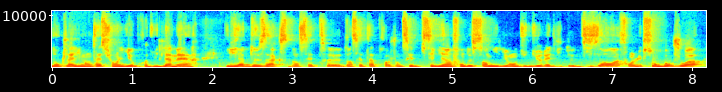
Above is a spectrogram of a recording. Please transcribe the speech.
donc l'alimentation liée aux produits de la mer. Il y a deux axes dans cette, dans cette approche. Donc c'est bien un fonds de 100 millions d'une durée de vie de 10 ans, un fonds luxembourgeois,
